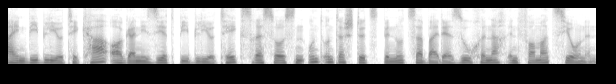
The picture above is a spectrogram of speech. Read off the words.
Ein Bibliothekar organisiert Bibliotheksressourcen und unterstützt Benutzer bei der Suche nach Informationen.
